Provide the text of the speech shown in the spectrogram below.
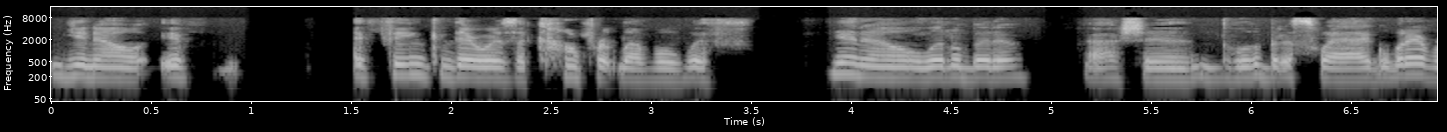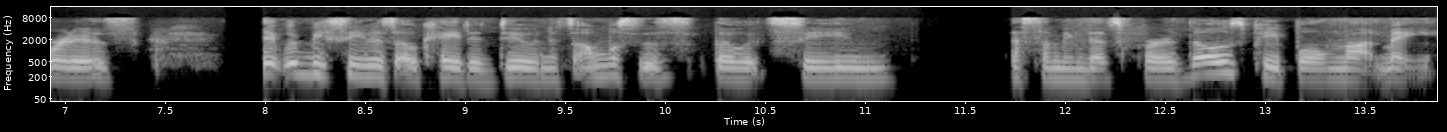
you know, if I think there was a comfort level with, you know, a little bit of fashion, a little bit of swag, whatever it is, it would be seen as okay to do. And it's almost as though it's seen as something that's for those people, not me.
